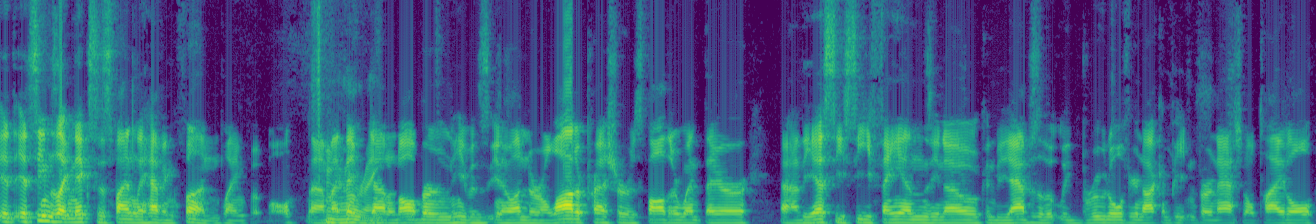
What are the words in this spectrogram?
it, it, seems like Nix is finally having fun playing football. Um, I think right. down at Auburn, he was you know under a lot of pressure. His father went there. Uh, the SEC fans, you know, can be absolutely brutal if you're not competing for a national title.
